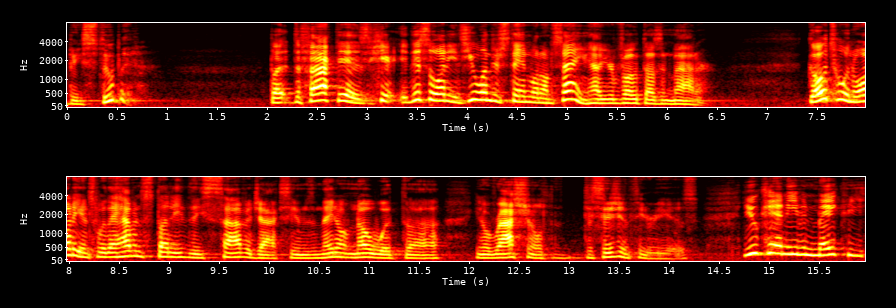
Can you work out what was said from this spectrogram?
being stupid. But the fact is, here, this audience, you understand what I'm saying, how your vote doesn't matter. Go to an audience where they haven't studied these savage axioms and they don't know what uh, you know, rational decision theory is. You can't even make the,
